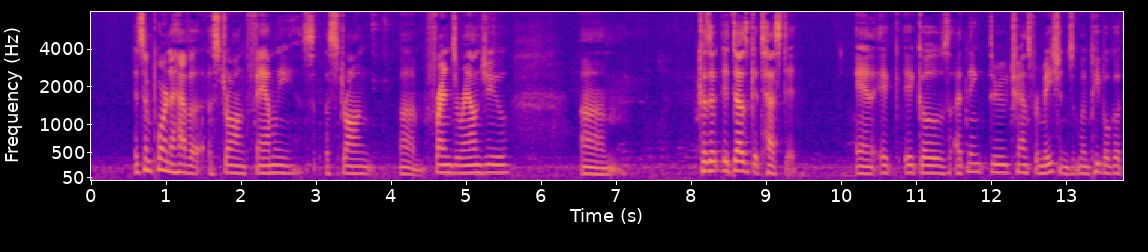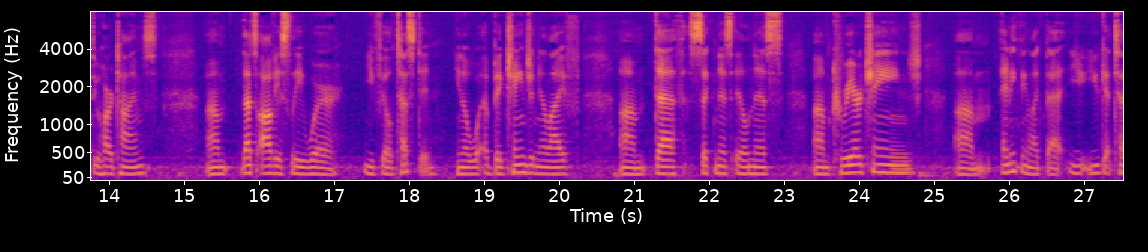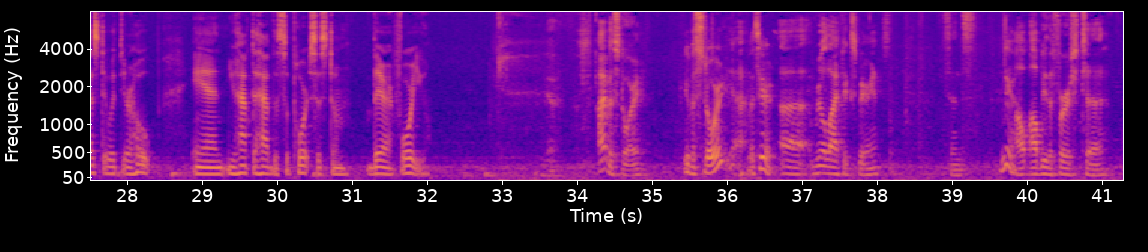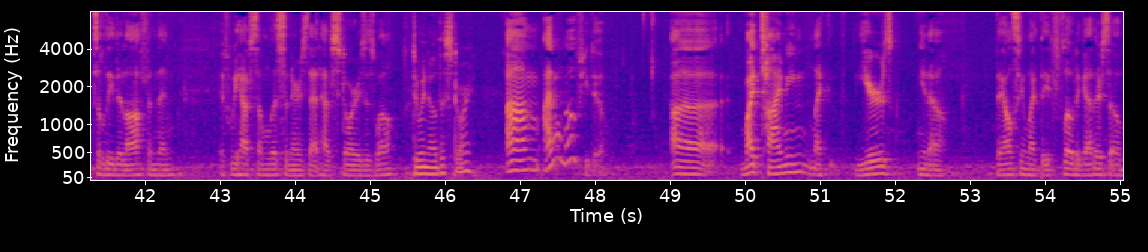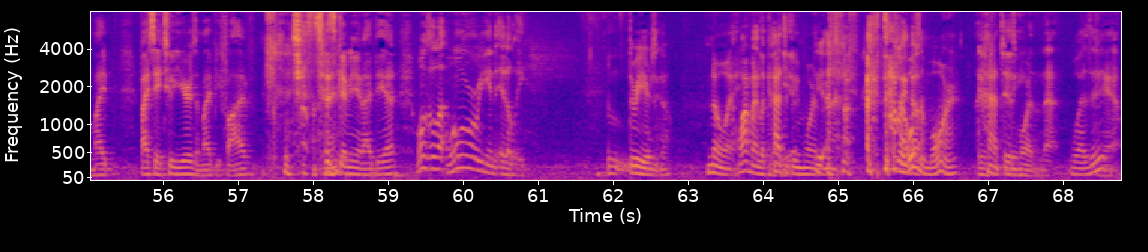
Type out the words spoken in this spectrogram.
it's important to have a, a strong family, a strong um, friends around you, because it, it does get tested, and it it goes. I think through transformations when people go through hard times. Um, that's obviously where you feel tested. You know, a big change in your life, um, death, sickness, illness, um, career change, um, anything like that. You you get tested with your hope, and you have to have the support system there for you. Yeah. I have a story. You have a story? Yeah. Let's hear it. Uh, real life experience. Since Yeah. I'll, I'll be the first to, to lead it off, and then if we have some listeners that have stories as well. Do we know this story? Um, I don't know if you do. Uh, my timing, like years, you know, they all seem like they flow together. So it might, if I say two years, it might be five. just, Okay. just give me an idea. When was the la- when were we in Italy? Three years ago. No way. Why am I looking Had at to you? be more than Yeah. that. Definitely no, it wasn't more. It was, Had to it was be. more than that. Was it? Yeah.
